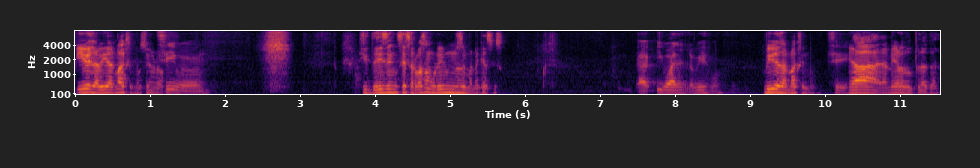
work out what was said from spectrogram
Vives la vida al máximo, ¿sí o no? Sí, weón. Si te dicen, César, vas a morir en una semana, ¿qué haces? Ah, igual, lo mismo. Vives al máximo. Sí. Ya, la mierda de plata.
